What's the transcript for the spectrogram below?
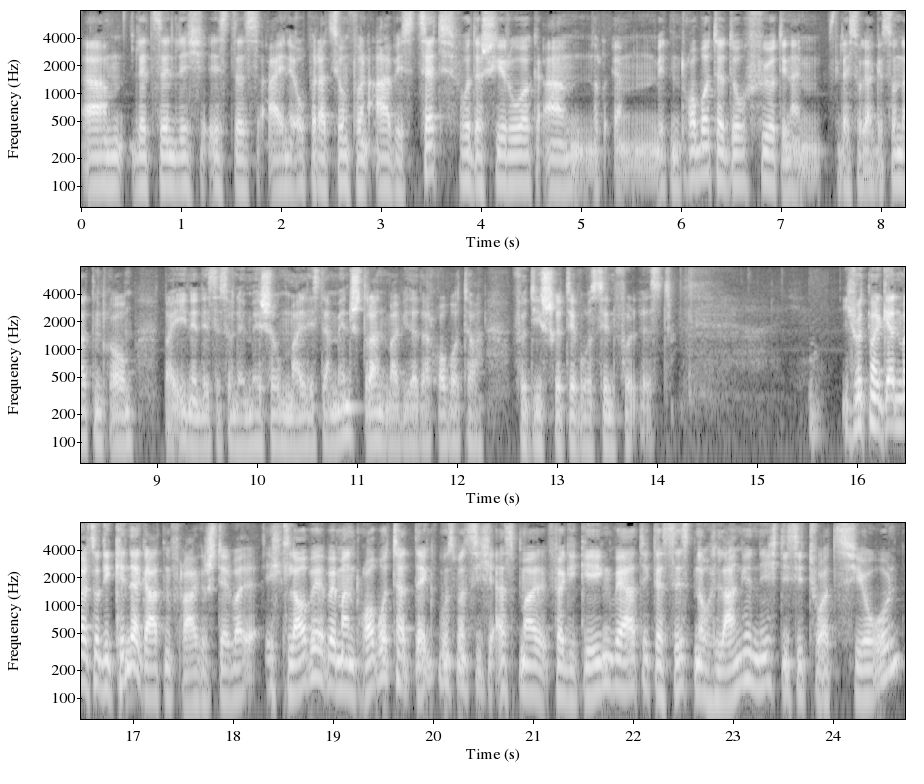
Ähm, letztendlich ist das eine Operation von A bis Z, wo der Chirurg ähm, ähm, mit einem Roboter durchführt, in einem vielleicht sogar gesonderten Raum. Bei Ihnen ist es so eine Mischung, mal ist der Mensch dran, mal wieder der Roboter für die Schritte, wo es sinnvoll ist. Ich würde mal gerne mal so die Kindergartenfrage stellen, weil ich glaube, wenn man Roboter denkt, muss man sich erstmal vergegenwärtigen, das ist noch lange nicht die Situation,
